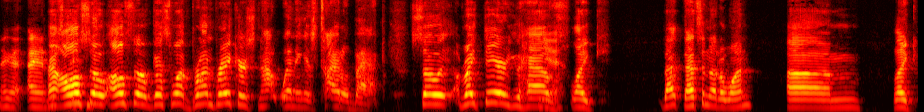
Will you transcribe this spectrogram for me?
I. I And also, also, guess what? Bron Breakker's not winning his title back. So right there, you have Yeah. like that. That's another one. Um, like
